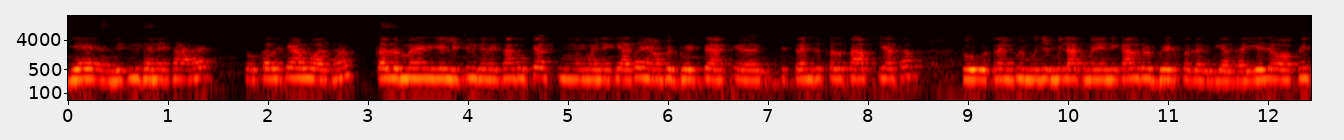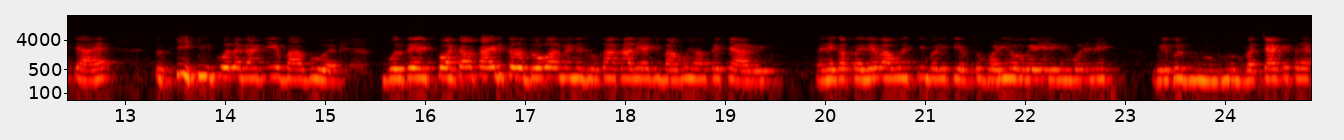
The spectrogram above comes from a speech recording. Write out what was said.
ये लिटिल गणेशा है तो कल क्या हुआ था? कल मैं ये लिटिल गणेशा को क्या मैंने किया था? यहाँ पे बेड पे आके, ट्रंक कल साफ़ किया था तो ट्रंक में मुझे मिला तो मैंने निकाल कर बेड पर रख दिया था। ये जब ऑफ़िस से आए तो इनको लगा कि ये बाबू है। बोलते हैं, इसको हटाओ साइड करो। दो बार मैंने धोखा खा लिया कि बाबू यहाँ कैसे आ गई? मैंने कहा, पहले बाबू इतनी बड़ी थी, अब तो बड़ी हो गई है। लेकिन बोले, नहीं, बिल्कुल बच्चा की तरह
